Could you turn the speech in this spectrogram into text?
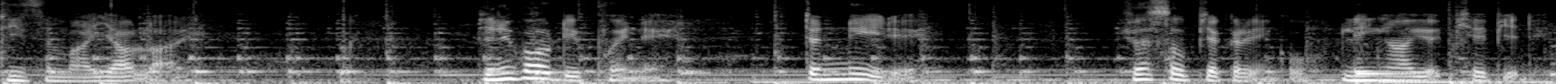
ဒီဇင်ဘာရောက်လာတယ်ပြင်းပေါက်တွေဖွင့်တယ်တနေ့တယ်ရွက်စုပ်ပြက်ကလေးကို၄၅ရွက်ဖြည့်ပြစ်တယ်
